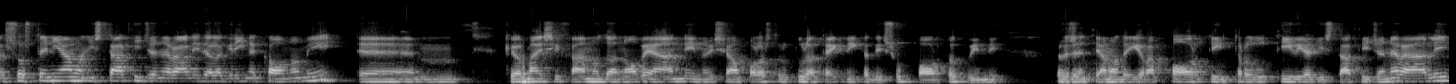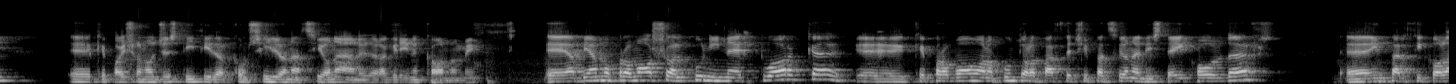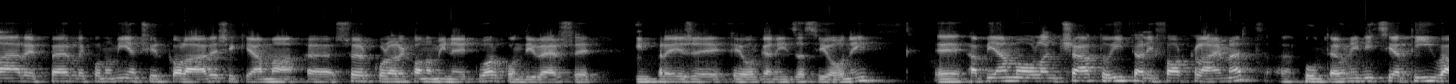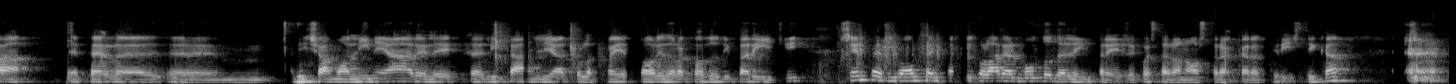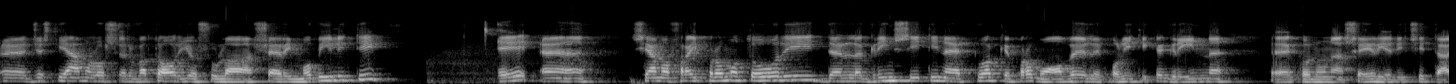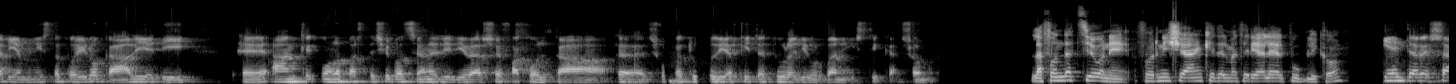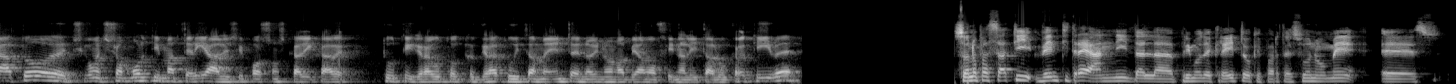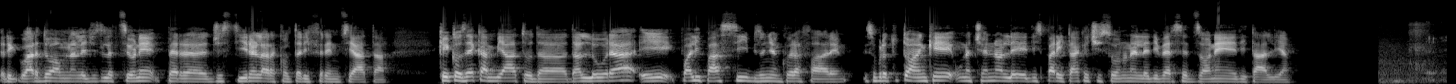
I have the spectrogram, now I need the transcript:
eh, sosteniamo gli stati generali della green economy ehm, che ormai si fanno da nove anni, noi siamo un po' la struttura tecnica di supporto, quindi presentiamo dei rapporti introduttivi agli stati generali eh, che poi sono gestiti dal Consiglio nazionale della green economy. Eh, abbiamo promosso alcuni network eh, che promuovono appunto la partecipazione di stakeholders, eh, in particolare per l'economia circolare, si chiama eh, Circular Economy Network con diverse imprese e organizzazioni. Eh, abbiamo lanciato Italy for Climate, appunto è un'iniziativa eh, per ehm, diciamo, allineare le, eh, l'Italia con la traiettoria dell'accordo di Parigi, sempre rivolta in particolare al mondo delle imprese, questa è la nostra caratteristica. Eh, gestiamo l'osservatorio sulla sharing mobility e eh, siamo fra i promotori del Green City Network che promuove le politiche green eh, con una serie di città, di amministratori locali e di eh, anche con la partecipazione di diverse facoltà, eh, soprattutto di architettura e di urbanistica. Insomma. La fondazione fornisce anche del materiale al pubblico? Chi è interessato, siccome ci sono molti materiali, si possono scaricare tutti gratuitamente, noi non abbiamo finalità lucrative, sono passati 23 anni dal primo decreto che porta il suo nome eh, riguardo a una legislazione per gestire la raccolta differenziata. Che cos'è cambiato da, da, allora e quali passi bisogna ancora fare? E soprattutto anche un accenno alle disparità che ci sono nelle diverse zone d'Italia.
